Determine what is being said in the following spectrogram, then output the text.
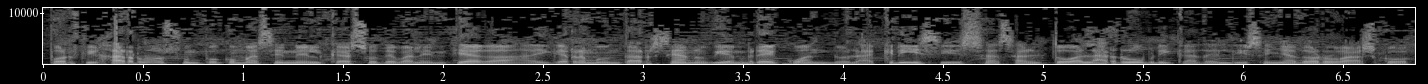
Por fijarnos un poco más en el caso de Valenciaga, hay que remontarse a noviembre cuando la crisis asaltó a la rúbrica del diseñador vasco.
